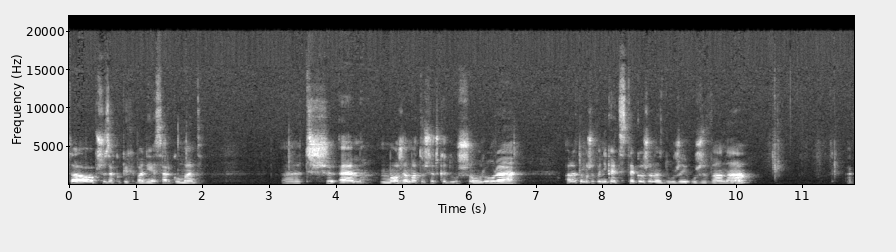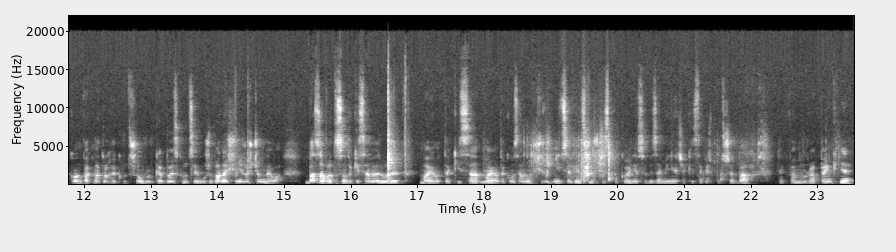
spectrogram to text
To przy zakupie chyba nie jest argument. E, 3M może ma troszeczkę dłuższą rurę, ale to może wynikać z tego, że ona jest dłużej używana. A konwak ma trochę krótszą rurkę, bo jest krócej używana i się nie rozciągnęła. Bazowo to są takie same rury, mają, taki mają taką samą średnicę, więc możecie spokojnie sobie zamieniać, jak jest jakaś potrzeba. Jak Wam rura pęknie.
